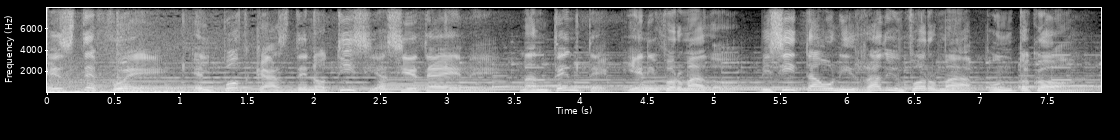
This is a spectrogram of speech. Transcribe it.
Este fue el podcast de Noticias 7am. Mantente bien informado. Visita unirradioinforma.com.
